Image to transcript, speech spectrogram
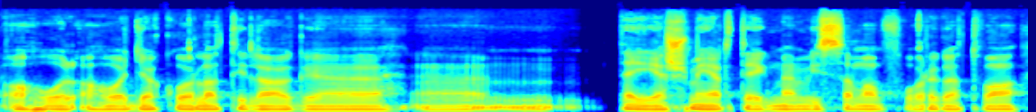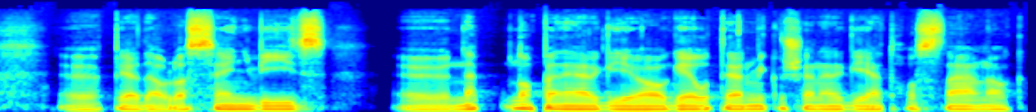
ahol, ahol gyakorlatilag teljes mértékben vissza van forgatva például a szennyvíz, napenergia, geotermikus energiát használnak,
